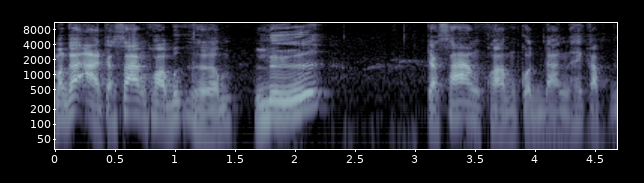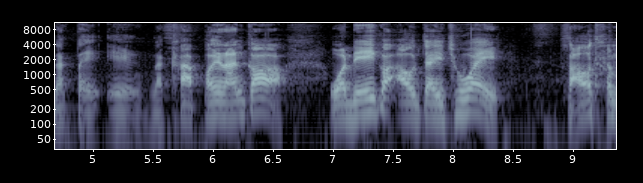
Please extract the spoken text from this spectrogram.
มันก็อาจจะสร้างความบึกเหิม หรือจะสร้างความกดดันให้กับนักเตะเองนะครับ เพราะฉะนั้นก็วันนี้ก็เอาใจช่วย เสาแทม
